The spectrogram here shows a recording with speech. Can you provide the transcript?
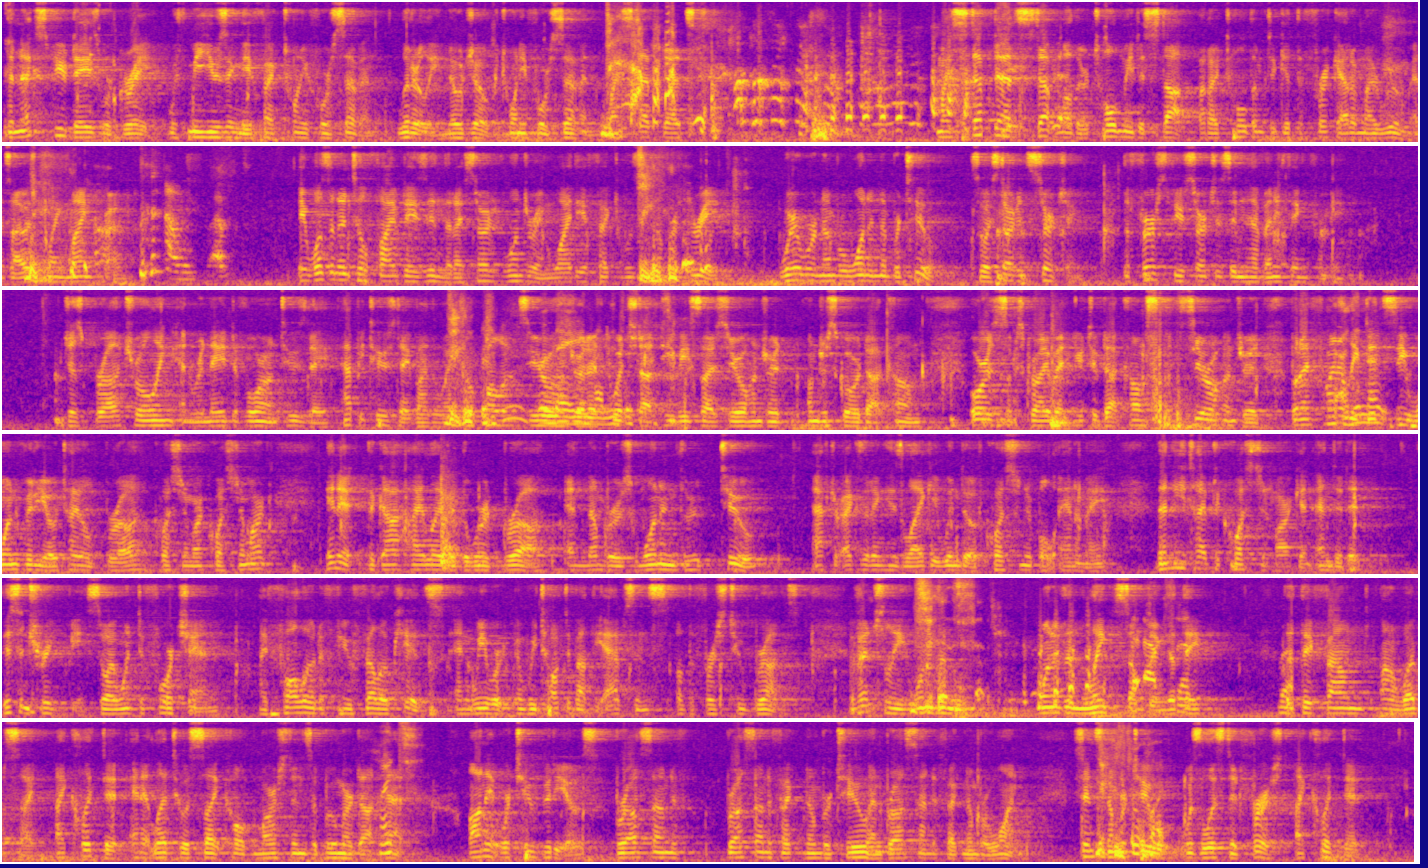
The next few days were great, with me using the effect 24-7. Literally, no joke, 24-7. My stepdad's... My stepdad's stepmother told me to stop, but I told him to get the frick out of my room as I was playing Minecraft. It wasn't until five days in that I started wondering why the effect was number three. Where were number one and number two? So I started searching. The first few searches didn't have anything for me. Just bra trolling and Renee DeVore on Tuesday. Happy Tuesday, by the way. Go follow 000 at twitch.tv slash 000 underscore dot com or subscribe at youtube.com slash 000. But I finally I- did see one video titled Bruh, question mark, question mark. In it, the guy highlighted the word bruh and numbers 1 and th- 2 after exiting his laggy window of questionable anime. Then he typed a question mark and ended it. This intrigued me, so I went to 4chan. I followed a few fellow kids, and we were and we talked about the absence of the first two bruhs. Eventually, one of them one of them linked something that they that they found on a website. I clicked it, and it led to a site called marstonsaboomer.net. On it were two videos, bra sound, bra sound effect number two and bra sound effect number one. Since number two was listed first, I clicked it.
